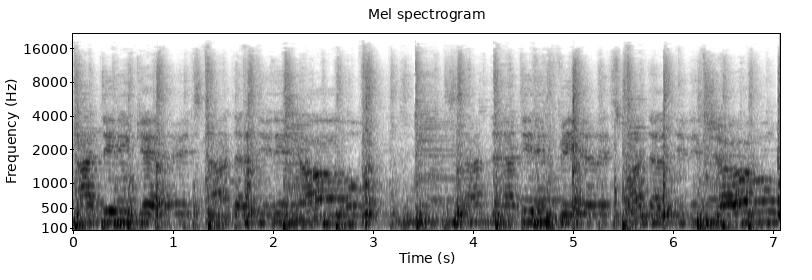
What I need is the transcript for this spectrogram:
that I didn't get, it's not that I didn't know. It's not that I didn't feel, it's what that I didn't show.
